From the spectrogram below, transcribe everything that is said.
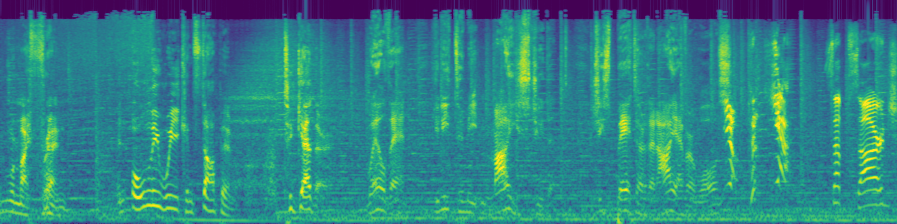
You were my friend. And only we can stop him. Together. Well then, you need to meet my student. She's better than I ever was. Yeah! Yeah! Sup, Sarge?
